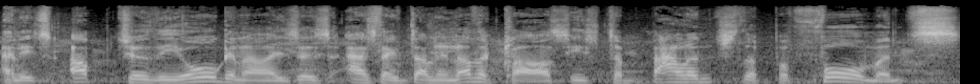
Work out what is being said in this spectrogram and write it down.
and it's up to the organisers, as they've done in other classes, to balance the performance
